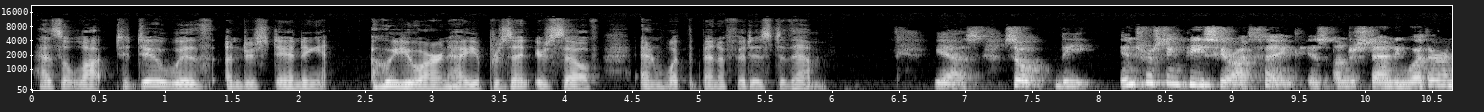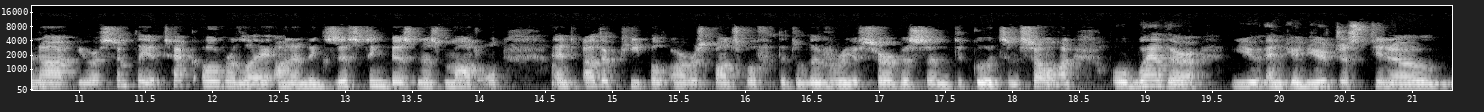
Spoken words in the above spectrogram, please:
has a lot to do with understanding who you are and how you present yourself and what the benefit is to them. Yes. So the interesting piece here, I think, is understanding whether or not you are simply a tech overlay on an existing business model and other people are responsible for the delivery of service and goods and so on, or whether you, and, you're just, you know,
